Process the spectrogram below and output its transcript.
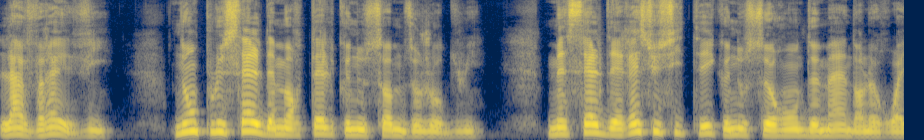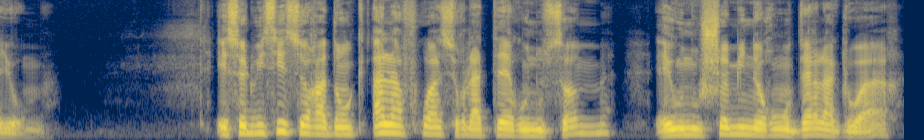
La vraie vie, non plus celle des mortels que nous sommes aujourd'hui, mais celle des ressuscités que nous serons demain dans le royaume et celui-ci sera donc à la fois sur la terre où nous sommes et où nous cheminerons vers la gloire,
